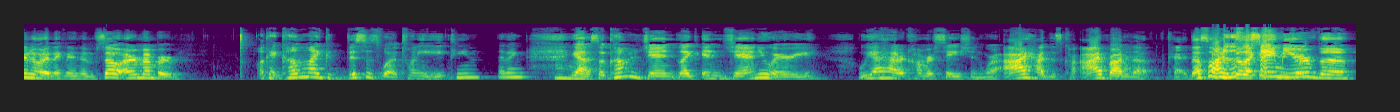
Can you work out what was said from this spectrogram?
even know what I nicknamed him. So I remember. Okay, come like this is what 2018, I think. Mm-hmm. Yeah. So come Jan, like in January, we had had a conversation where I had this. Con- I brought it up. Okay, that's why I Is feel this like the same year of the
